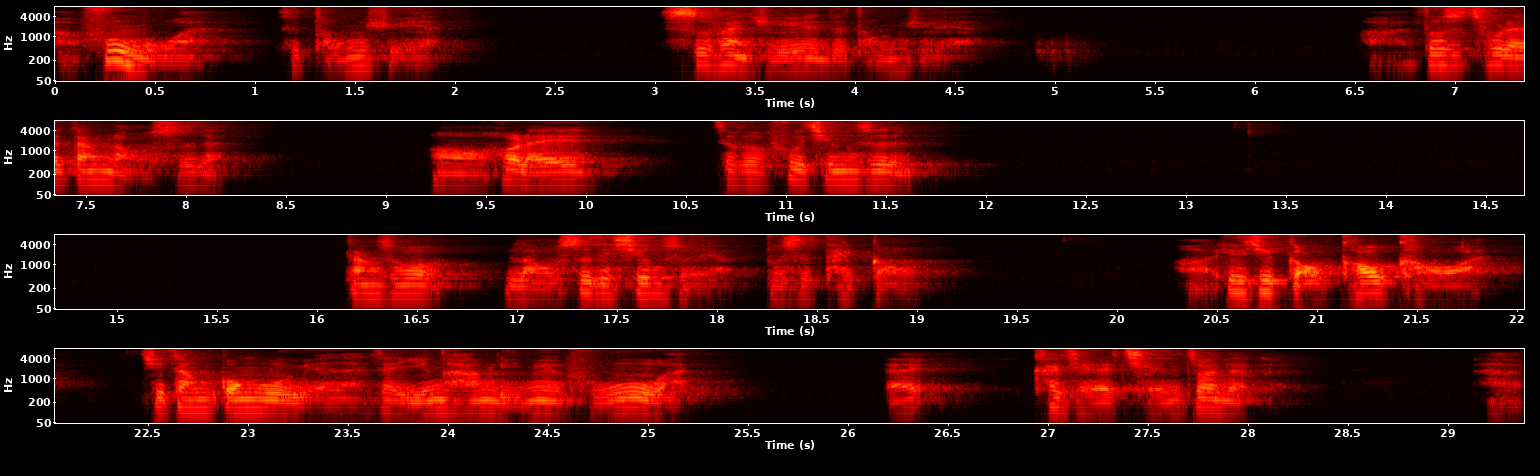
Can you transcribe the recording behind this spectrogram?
啊，父母啊是同学，师范学院的同学，啊，都是出来当老师的，哦，后来。这个父亲是当说老师的薪水啊不是太高，啊，又去搞高考啊，去当公务员啊，在银行里面服务啊，哎，看起来钱赚的啊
